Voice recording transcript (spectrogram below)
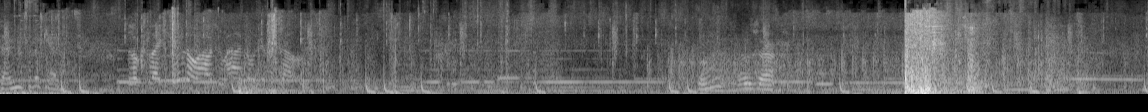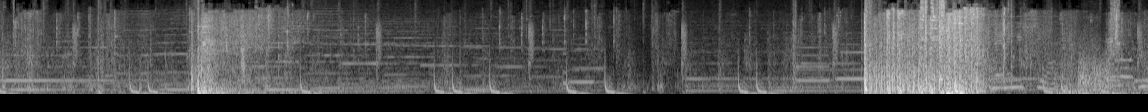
Down for the count. Looks like you know how to handle yourself. What? What was that? An enemy shield. Reloading.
